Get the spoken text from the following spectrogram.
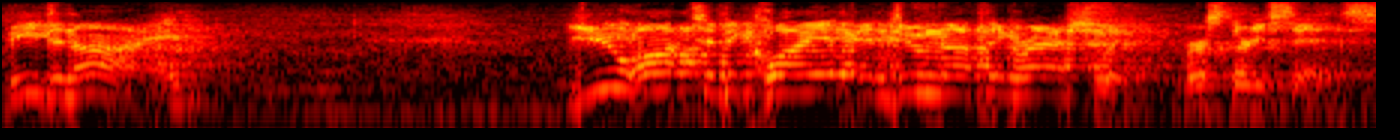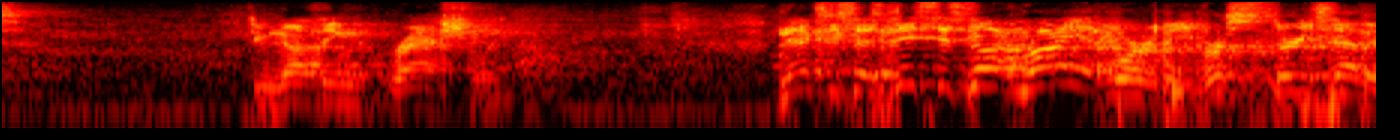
be denied, you ought to be quiet and do nothing rashly. Verse 36. Do nothing rashly. Next, he says, This is not riot worthy. Verse 37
